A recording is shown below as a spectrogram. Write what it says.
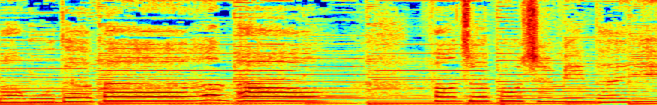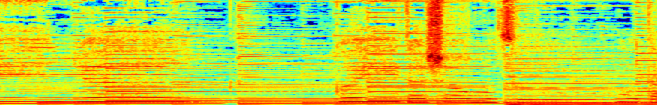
盲目的奔跑，放着不知名的音乐，诡异的手舞足蹈。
